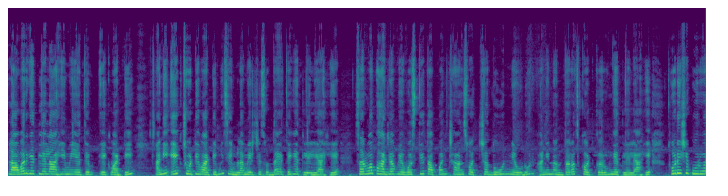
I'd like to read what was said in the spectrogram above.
फ्लावर घेतलेला आहे मी येथे एक वाटी. आणि एक छोटी वाटी मी सिमला मिरची सुद्धा येथे घेतलेली आहे. सर्व भाज्या व्यवस्थित आपण छान स्वच्छ धुवून निवडून आणि नंतरच कट करून घेतलेल्या आहे. थोडीशी पूर्व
